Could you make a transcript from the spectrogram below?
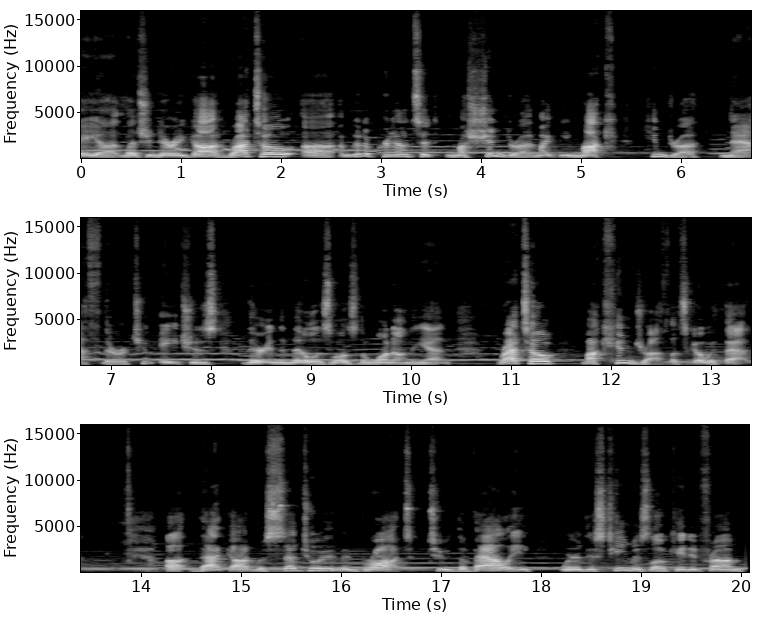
a uh, legendary god, Rato. Uh, I'm going to pronounce it Mashindra. It might be Makhindra Nath. There are two H's there in the middle as well as the one on the end. Rato Makhindra. Let's go with that. Uh, that god was said to have been brought to the valley where this team is located from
